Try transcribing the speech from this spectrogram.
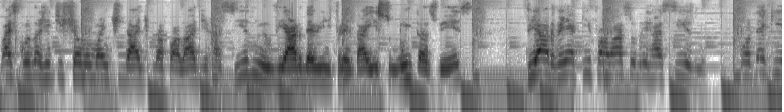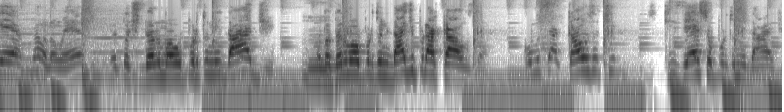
mas quando a gente chama uma entidade para falar de racismo, e o Viário deve enfrentar isso muitas vezes, Viado, vem aqui falar sobre racismo. Quanto é que é? Não, não é. Eu tô te dando uma oportunidade. Hum. Eu tô hum. dando uma oportunidade para a causa. Como se a causa te quisesse oportunidade.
